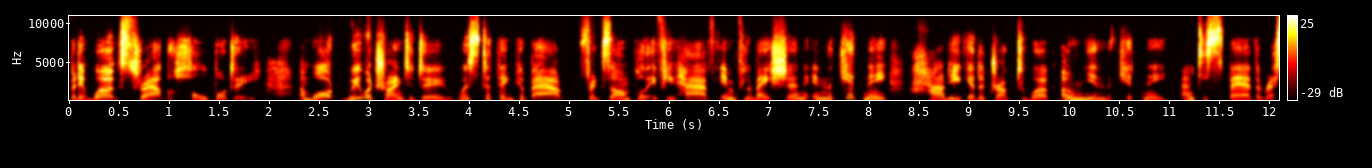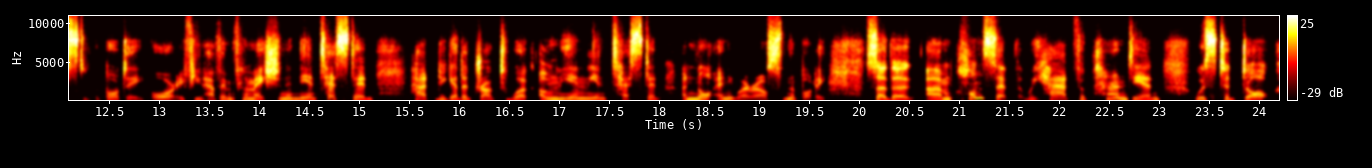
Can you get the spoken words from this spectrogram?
But it works throughout the whole body. And what we were trying to do was to think about, for example, if you have inflammation in the kidney, how do you get a drug to work only in the kidney and to spare the rest of the body? Or if you have inflammation in the intestine, how do you get a drug to work only in the intestine and not anywhere else in the body? So the um, concept that we had for Pandion was to dock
